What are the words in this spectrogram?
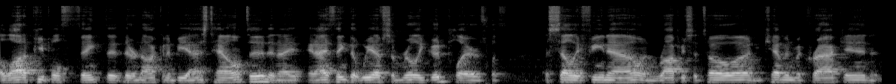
a lot of people think that they're not going to be as talented, and I and I think that we have some really good players with Aseli Finau and Rapi Satoa and Kevin McCracken and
